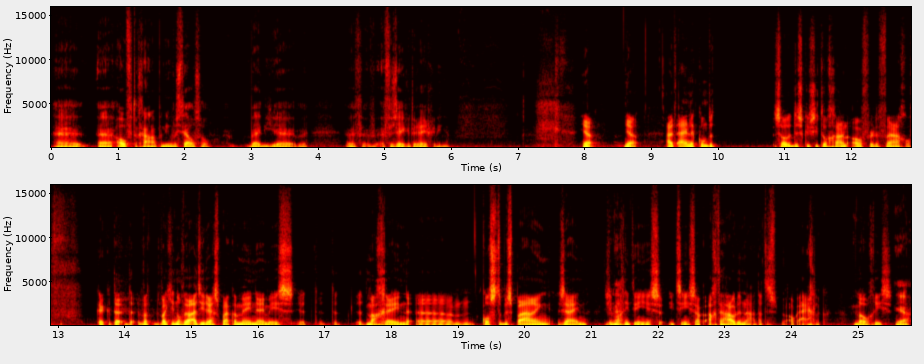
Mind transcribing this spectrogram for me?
eh, eh, over te gaan op een nieuwe stelsel bij die ver- verzekerde regelingen. Ja, uiteindelijk komt het, zal de discussie toch gaan over de vraag of... Kijk, de, de- wat, wat je nog wel uit die rechtspraak kan meenemen is... het, het, het mag geen ehm, kostenbesparing zijn. Dus je Nee. mag niet in je, iets in je zak achterhouden. Nou, dat is ook eigenlijk logisch. Ja,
